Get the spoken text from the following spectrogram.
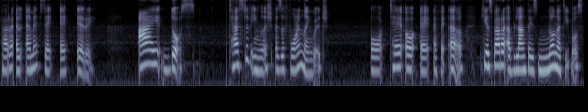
para el MCER? Hay dos. Test of English as a Foreign Language o TOEFL, que es para hablantes no nativos,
